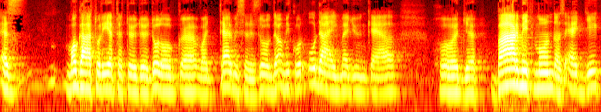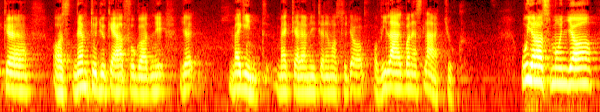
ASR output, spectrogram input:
ez magától értetődő dolog, vagy természetes dolog, de amikor odáig megyünk el, hogy bármit mond az egyik, azt nem tudjuk elfogadni. Ugye megint meg kell említenem azt, hogy a, a világban ezt látjuk. Ugyanazt mondja,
